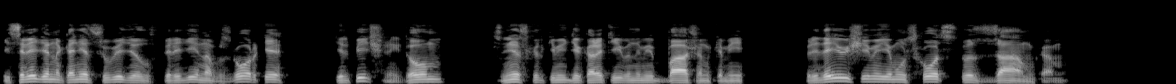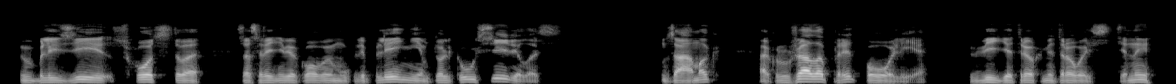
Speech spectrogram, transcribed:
и Средин наконец увидел впереди на взгорке кирпичный дом с несколькими декоративными башенками, придающими ему сходство с замком. Вблизи сходство со средневековым укреплением только усилилось. Замок окружало предполье в виде трехметровой стены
